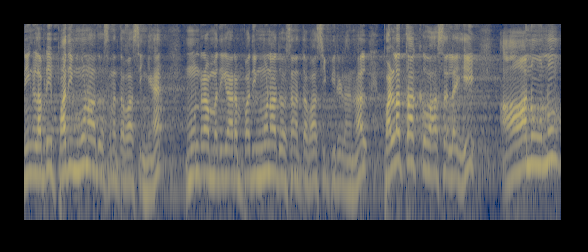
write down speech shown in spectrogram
நீங்கள் அப்படியே பதிமூணாவது வசனத்தை வாசிங்க. மூன்றாம் அதிகாரம் பதிமூணாவது வசனத்தை வாசிப்பீர்களானால் பள்ளத்தாக்கு வாசலை ஆனூனும்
